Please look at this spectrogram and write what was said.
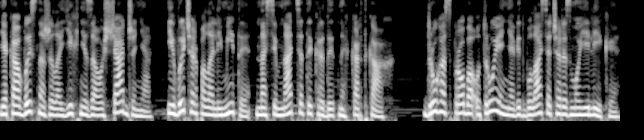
яка виснажила їхні заощадження і вичерпала ліміти на 17 кредитних картках. Друга спроба отруєння відбулася через мої ліки.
